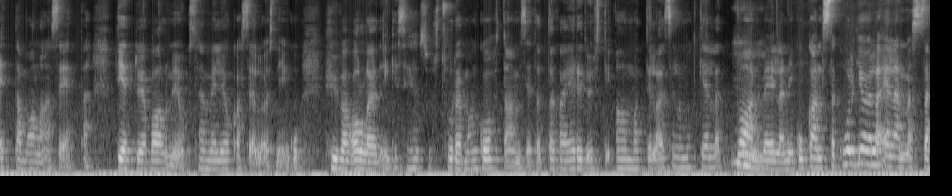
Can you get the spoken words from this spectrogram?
et tavallaan se, että tiettyjä valmiuksia meillä jokaisella olisi niin kuin hyvä olla jotenkin siihen suuremman kohtaamiseen, totta kai erityisesti ammattilaisilla, mutta kellä mm. vaan meillä niin kuin kanssakulkijoilla elämässä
